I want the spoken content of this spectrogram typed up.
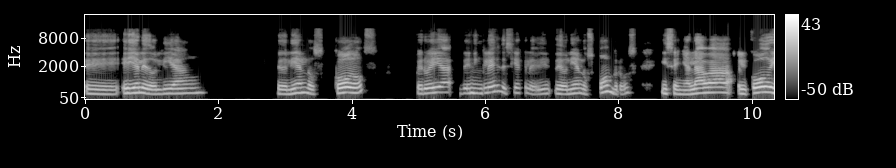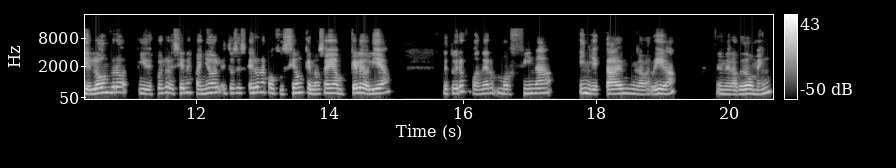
Eh, ella le dolían, le dolían los codos, pero ella en inglés decía que le, le, dolían los hombros y señalaba el codo y el hombro y después lo decía en español, entonces era una confusión que no sabíamos qué le dolía. Le tuvieron que poner morfina inyectada en la barriga, en el abdomen,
